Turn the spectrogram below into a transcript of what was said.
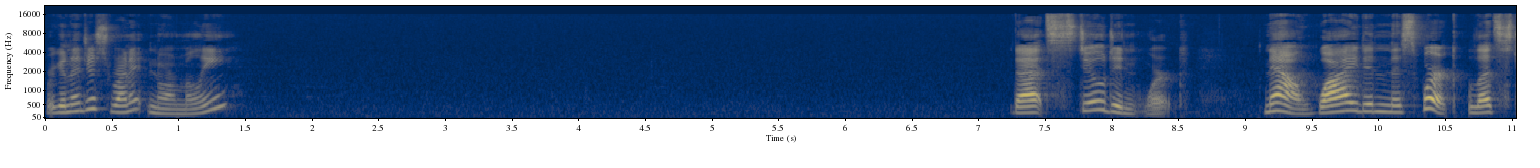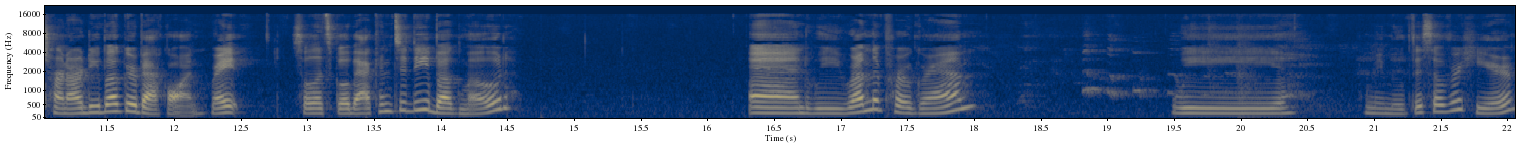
We're going to just run it normally. That still didn't work. Now, why didn't this work? Let's turn our debugger back on, right? So let's go back into debug mode. And we run the program. We, let me move this over here.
